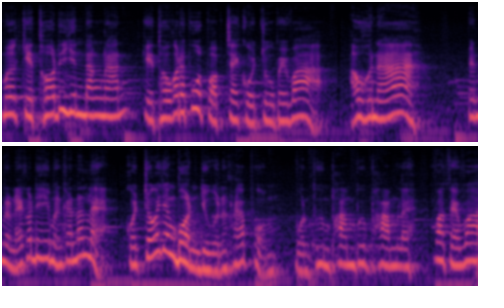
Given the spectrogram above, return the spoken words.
เมื่อเกตโทได้ยินดังนั้น เกตโทก็ได้พูดปลอบใจโกโจไปว่า เอาเถอะนะ เป็นแบบไหนก็ดีเหมือนกันนั่นแหละกดโจก็ยังบ่นอยู่นะครับผมบ่นพึมพำพึมพำเลย ว่าแต่ว่า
